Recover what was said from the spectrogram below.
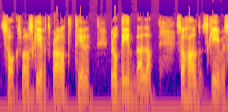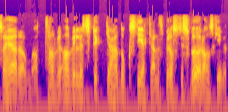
saker som han har skrivit bland annat till Blondinbella så han skriver så här om att han, vill, han ville stycka henne och steka hennes bröst i smör han skrivit.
